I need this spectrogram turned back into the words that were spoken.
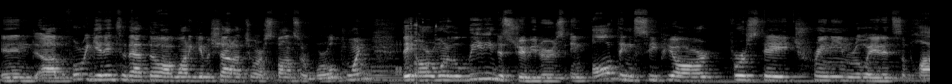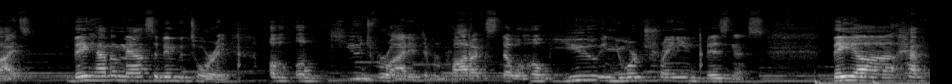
And uh, before we get into that though, I want to give a shout out to our sponsor WorldPoint. They are one of the leading distributors in all things CPR, first aid, training related supplies. They have a massive inventory of a huge variety of different products that will help you in your training business. They uh, have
